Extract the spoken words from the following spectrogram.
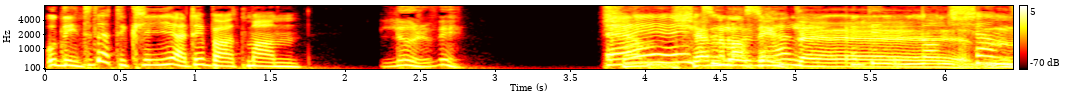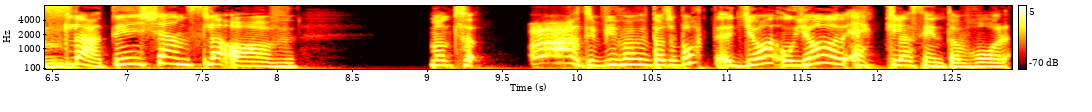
Och det är inte det att det kliar, det är bara att man... Lurvig. Nej, jag är inte känner man sig inte, Det är någon eh, känsla. Det är en känsla av... Man, så, ah, man vill bara ta bort det. Jag, och jag äcklas inte av hår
